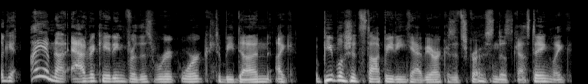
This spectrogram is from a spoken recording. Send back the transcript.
Again, I am not advocating for this work work to be done. Like people should stop eating caviar because it's gross and disgusting. Like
